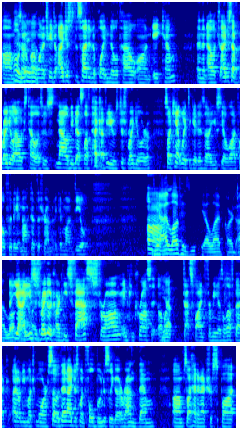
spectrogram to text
Um, Oh, 'cause I, yeah, I want to change. it. I just decided to play Militao on eight chem, and then Alex. I just have regular Alex Telles, who's now the best left back I've used, just regular. So I can't wait to get his uh, UCL live. Hopefully they get knocked out this round and I get him on a deal. Um, yeah, I love his UCL live card. I love. yeah, I use his regular card. He's fast, strong, and can cross it. I'm Yep. like, that's fine for me as a left back. I don't need much more. So then I just went full Bundesliga around them. Um, so I had an extra spot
